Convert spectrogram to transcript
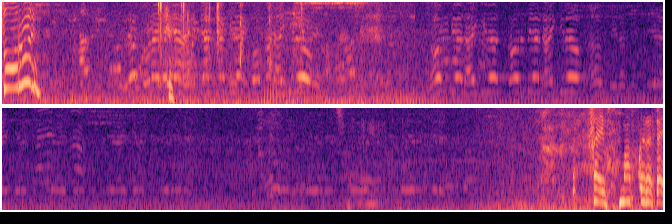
चोरून? साहेब माफ करा काय.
